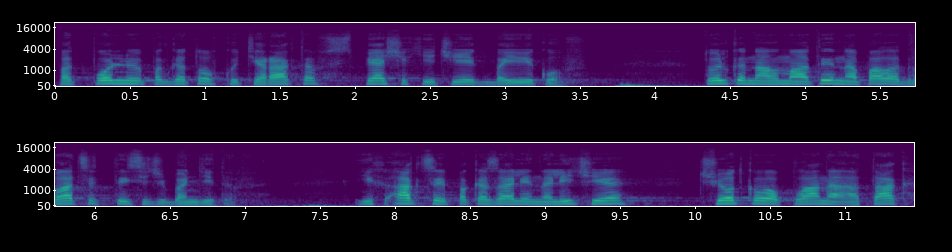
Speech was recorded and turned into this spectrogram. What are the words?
подпольную подготовку терактов спящих ячеек боевиков. Только на Алматы напало 20 тысяч бандитов. Их акции показали наличие четкого плана атак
